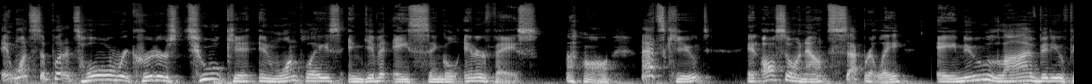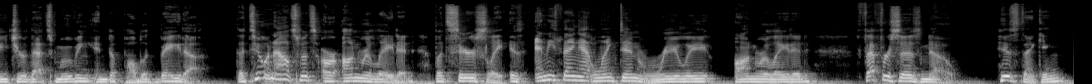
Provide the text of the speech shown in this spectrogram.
It wants to put its whole recruiter's toolkit in one place and give it a single interface. Oh, that's cute. It also announced separately a new live video feature that's moving into public beta. The two announcements are unrelated, but seriously, is anything at LinkedIn really unrelated? Feffer says no. His thinking,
